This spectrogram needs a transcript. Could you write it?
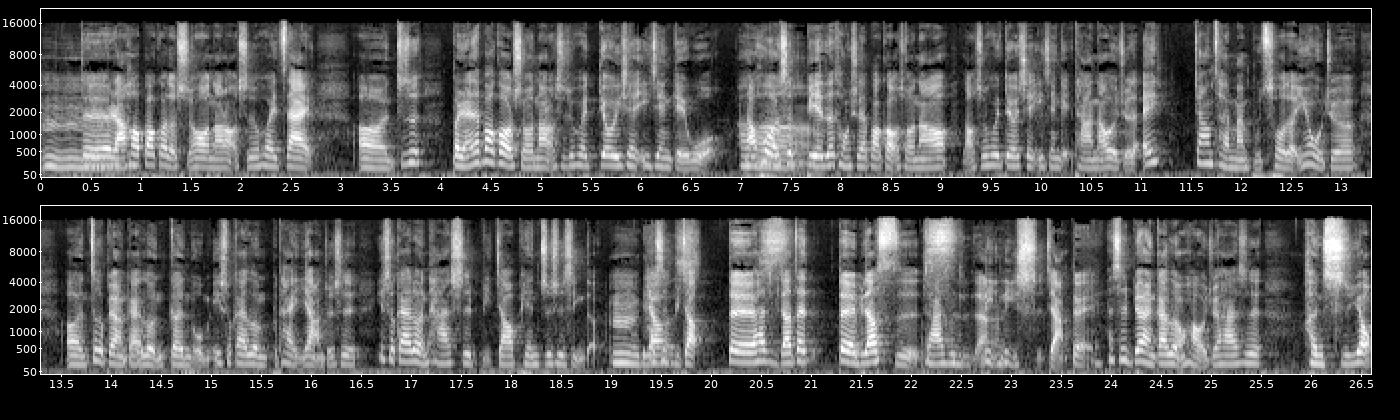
嗯嗯。对对。然后报告的时候，呢，老师会在呃，就是本人在报告的时候，呢，老师就会丢一些意见给我。然后或者是别的同学在报告的时候，然后老师会丢一些意见给他。然后我就觉得，哎，这样才蛮不错的。因为我觉得，呃，这个表演概论跟我们艺术概论不太一样，就是艺术概论它是比较偏知识性的。嗯，比较是比较。对，它是比较在对比较死，它是历历史这样。对，但是表演概论的话，我觉得它是很实用。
